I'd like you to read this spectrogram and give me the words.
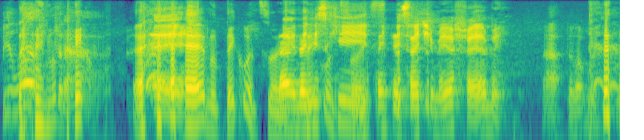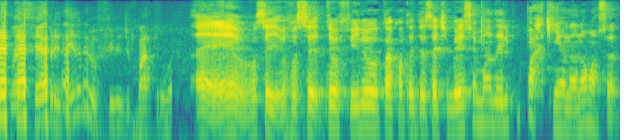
pilantra! É, É, não tem condições. não, ainda não tem disse que condições. 37,5 é febre. ah, pelo amor de Deus. Não é febre nem no meu filho de 4 anos. É, você, você, teu filho tá com 37,5, você manda ele pro parquinho, né, não, Marcelo?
